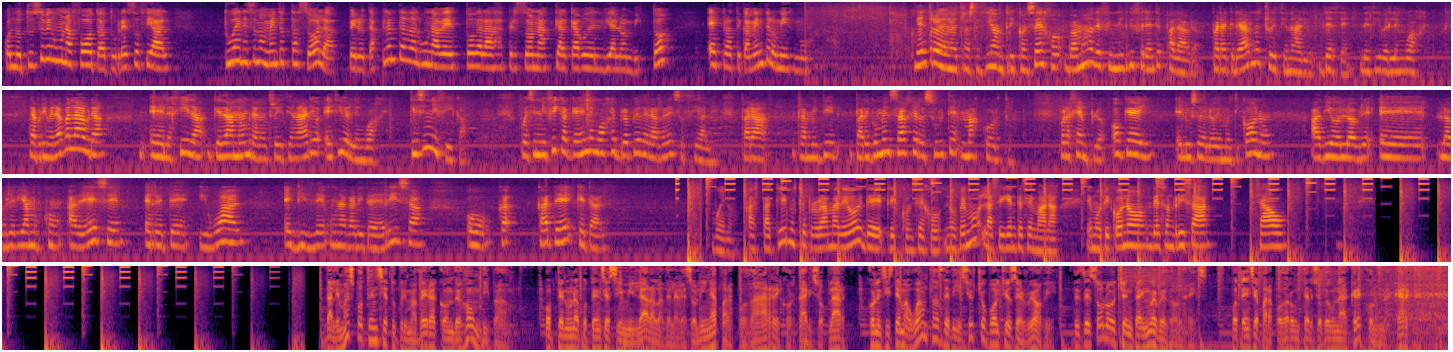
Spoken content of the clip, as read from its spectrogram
Cuando tú subes una foto a tu red social, Tú en ese momento estás sola, pero ¿te has planteado alguna vez todas las personas que al cabo del día lo han visto? Es prácticamente lo mismo. Dentro de nuestra sección Triconsejo vamos a definir diferentes palabras para crear nuestro diccionario DC, de ciberlenguaje. La primera palabra elegida que da nombre a nuestro diccionario es ciberlenguaje. ¿Qué significa? Pues significa que es el lenguaje propio de las redes sociales para transmitir, para que un mensaje resulte más corto. Por ejemplo, OK el uso de los emoticonos, adiós lo, eh, lo abreviamos con ADS, RT igual, XD una carita de risa o KT ¿qué tal? Bueno, hasta aquí nuestro programa de hoy de Tris Consejo. Nos vemos la siguiente semana. Emoticono de sonrisa. Chao. Dale más potencia a tu primavera con The Home Depot. Obtén una potencia similar a la de la gasolina para podar, recortar y soplar con el sistema OnePlus de 18 voltios de Ryobi desde solo 89 dólares. Potencia para podar un tercio de un acre con una carga.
